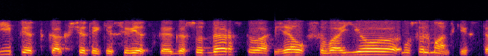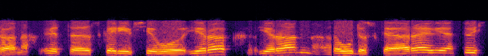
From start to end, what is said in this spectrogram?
Египет, как все-таки светское государство, взял свое в мусульманских странах. Это, скорее всего, Ирак, Иран, Саудовская Аравия. То есть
